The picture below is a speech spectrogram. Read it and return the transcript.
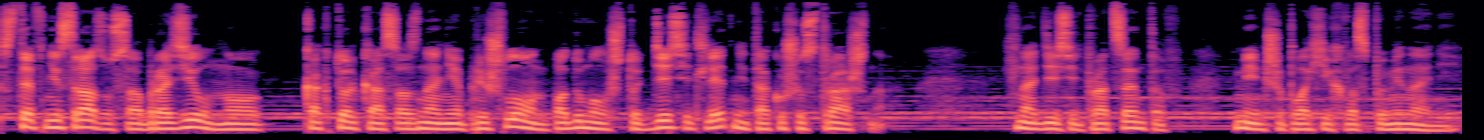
Стеф не сразу сообразил, но как только осознание пришло, он подумал, что 10 лет не так уж и страшно. На 10% меньше плохих воспоминаний.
